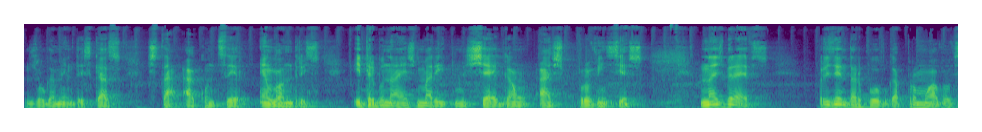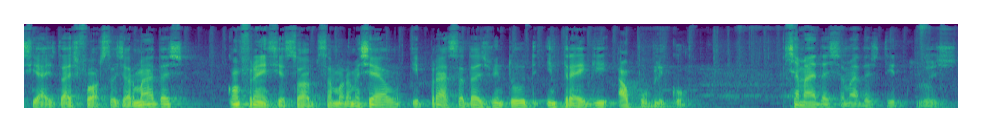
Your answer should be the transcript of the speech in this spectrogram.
O julgamento deste caso está a acontecer em Londres. E tribunais marítimos chegam às províncias. Nas breves, o Presidente da República promove oficiais das Forças Armadas, conferência sobre Samora Machel e Praça da Juventude entregue ao público. Chamadas, chamadas títulos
